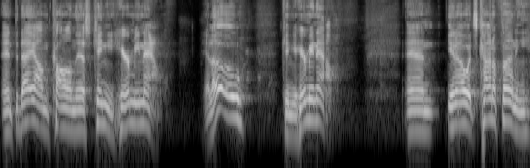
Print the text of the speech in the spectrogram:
And today I'm calling this, Can You Hear Me Now? Hello? Can you hear me now? And, you know, it's kind of funny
